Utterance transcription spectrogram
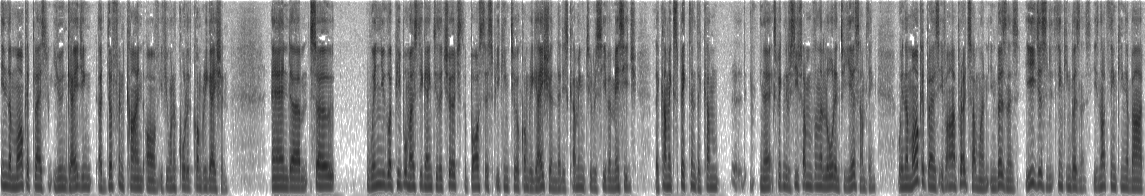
in the marketplace, you're engaging a different kind of, if you want to call it, congregation. And um, so when you got people mostly going to the church, the pastor speaking to a congregation that is coming to receive a message. They come expectant, they come, uh, you know, expecting to receive something from the Lord and to hear something. Well, in the marketplace, if I approach someone in business, he's just thinking business. He's not thinking about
